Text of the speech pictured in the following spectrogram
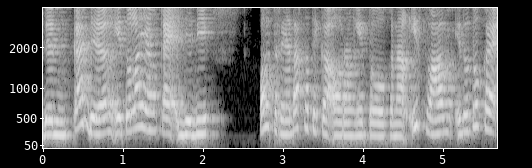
dan kadang itulah yang kayak jadi oh ternyata ketika orang itu kenal Islam itu tuh kayak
